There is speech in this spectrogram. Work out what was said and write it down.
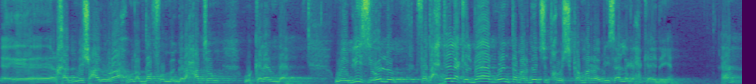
آه، خد مشعل وراح ونظفهم من جراحاتهم والكلام ده. وإبليس يقول له فتحت لك الباب وأنت ما رضيتش تخش. كم مرة إبليس قال لك الحكاية دي؟ ها؟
